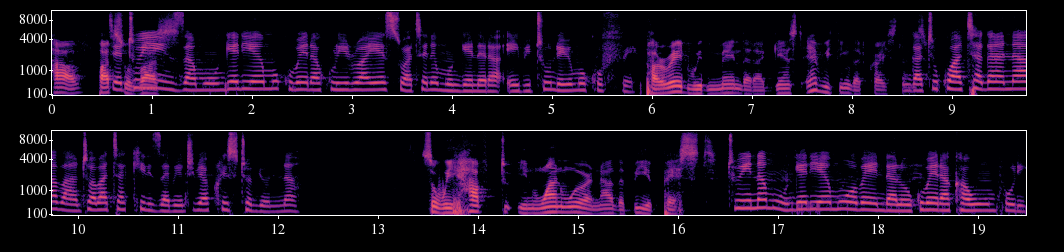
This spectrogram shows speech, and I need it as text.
have parts of us. Tetuyinza mu ngeri emu kubeera ku luli lwa yesu ate ne mu ngendera ebitundu ebimu ku ffe. Parade with men that are against everything that Christ stands nga tukwatagana n'abantu abatakkiriza bintu bya kristo byonna. So we have to, in one way or another, be a pest. tulina emu oba kawumpuli.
